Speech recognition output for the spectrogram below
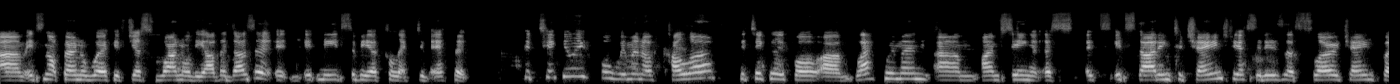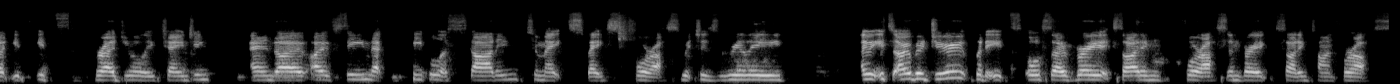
Um, it's not going to work if just one or the other does it. It, it needs to be a collective effort, particularly for women of color, particularly for um, Black women. Um, I'm seeing it as it's it's starting to change. Yes, it is a slow change, but it's it's gradually changing. And I, I've seen that people are starting to make space for us, which is really I mean, it's overdue, but it's also very exciting for us and very exciting time for us.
